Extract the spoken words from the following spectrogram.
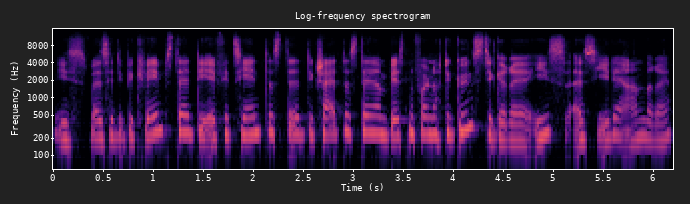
ist, weil sie die bequemste, die effizienteste, die gescheiteste, am besten Fall noch die günstigere ist als jede andere.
